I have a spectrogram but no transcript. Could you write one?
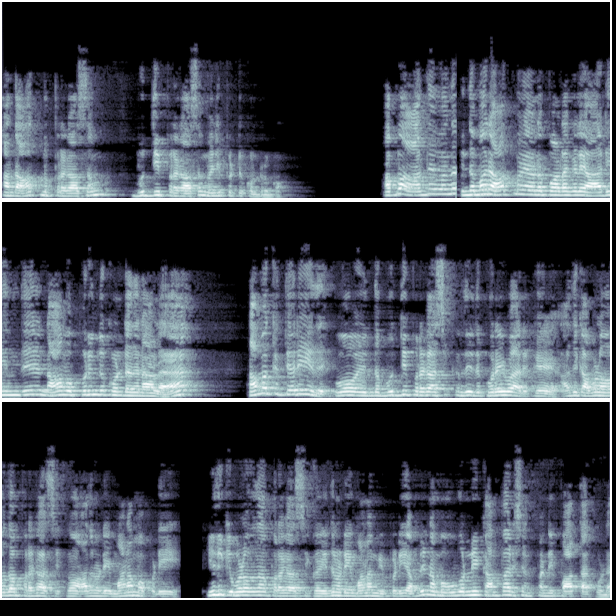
அந்த ஆத்ம பிரகாசம் புத்தி பிரகாசம் வெளிப்பட்டு கொண்டிருக்கும். அப்ப அது வந்து இந்த மாதிரி ஆத்ம ஞான பாடங்களை அறிந்து நாம புரிந்து கொண்டதுனால நமக்கு தெரியுது ஓ இந்த புத்தி பிரகாசிக்கிறது இது குறைவா இருக்கு அதுக்கு அவ்வளவுதான் பிரகாசிக்கும் அதனுடைய மனம் அப்படி இதுக்கு இவ்வளவுதான் பிரகாசிக்கும் இதனுடைய மனம் இப்படி அப்படின்னு நம்ம ஒவ்வொன்றையும் கம்பாரிசன் பண்ணி பார்த்தா கூட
